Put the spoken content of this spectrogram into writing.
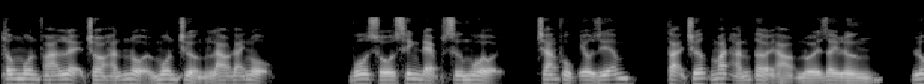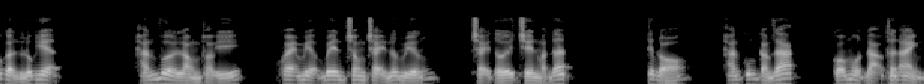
Tông môn phá lệ cho hắn nội môn trưởng lao đãi ngộ. Vô số xinh đẹp sư muội, trang phục yêu diễm, tại trước mắt hắn cởi áo núi dây lưng, lúc ẩn lúc hiện. Hắn vừa lòng thỏa ý, khoe miệng bên trong chảy nước miếng, chạy tới trên mặt đất. Tiếp đó, hắn cũng cảm giác có một đạo thân ảnh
